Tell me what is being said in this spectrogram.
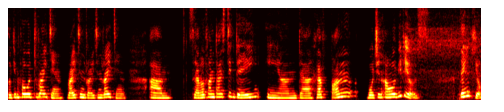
Looking forward to writing, writing, writing, writing. Um, so have a fantastic day and uh, have fun watching our videos. Thank you.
